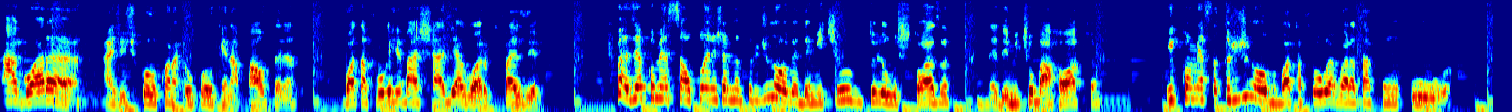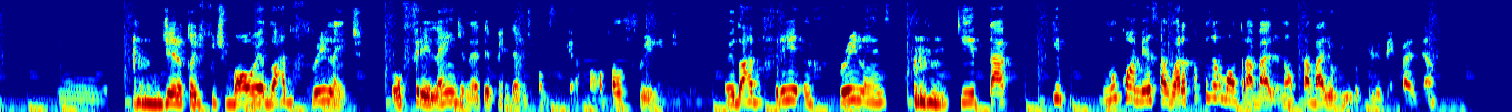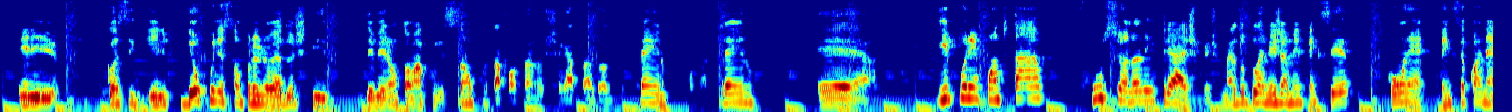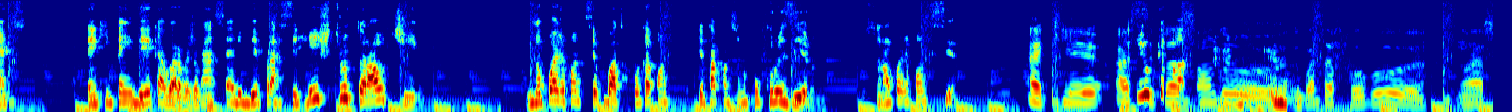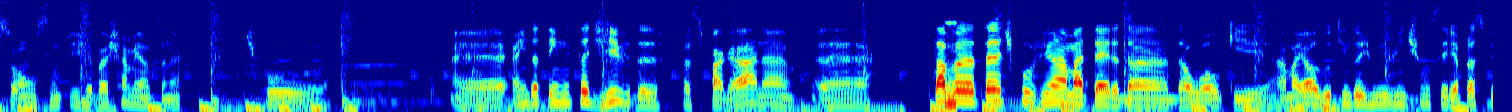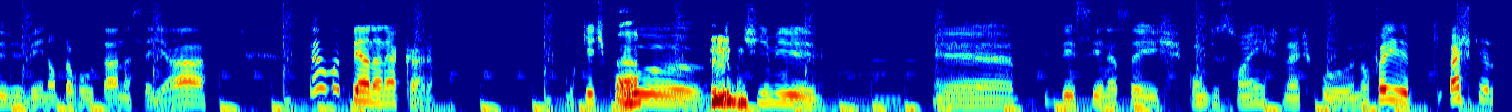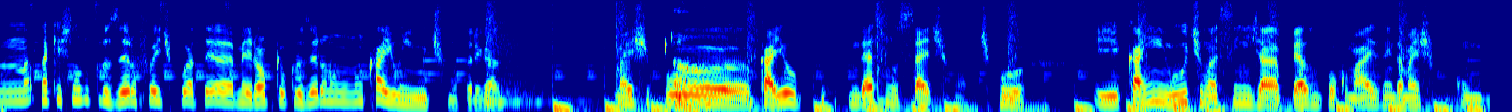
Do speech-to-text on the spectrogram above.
agora a gente colocou, na, eu coloquei na pauta, né? Botafogo rebaixado e agora o que fazer? fazer é começar o planejamento de novo, é demitir o Túlio Lustosa, né, demitir o Barroca e começar tudo de novo. O Botafogo agora tá com o, o diretor de futebol, o Eduardo Freeland, ou Freeland, né, dependendo de como você queira falar, eu falo Freeland. O Eduardo Free, Freeland, que tá que no começo agora tá fazendo um bom trabalho, não um trabalho horrível que ele vem fazendo. Ele consegui, ele deu punição para os jogadores que deveriam tomar punição por estar tá faltando chegar atrasado no treino, por faltar treino. É, e por enquanto está funcionando entre aspas, mas o planejamento tem que ser tem que ser conexo. Tem que entender que agora vai jogar na Série B para se reestruturar o time. Não pode acontecer com o Botafogo que está acontecendo com o Cruzeiro. Isso não pode acontecer. É que a e situação que... do, do Botafogo não é só um simples rebaixamento, né? Tipo, é, ainda tem muita dívida para se pagar, né? É, tava hum. até, tipo, vi uma matéria da, da UOL que a maior luta em 2021 seria para sobreviver e não para voltar na Série A. É uma pena, né, cara? Porque, tipo, é. o time é, descer nessas condições, né? Tipo, não foi. Acho que na, questão do Cruzeiro foi, tipo, até melhor, porque o Cruzeiro não, não caiu em último, tá ligado? Mas, tipo, uhum. caiu em 17. Tipo, e cair em último, assim, já pesa um pouco mais, ainda mais com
